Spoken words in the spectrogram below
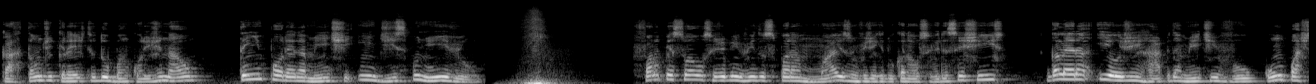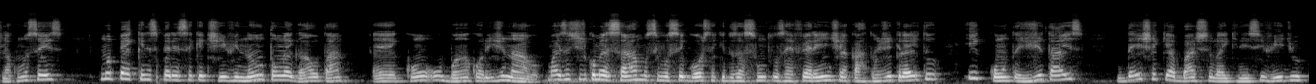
cartão de crédito do banco original temporariamente indisponível. Fala pessoal, sejam bem-vindos para mais um vídeo aqui do canal Silveira CX. Galera, e hoje rapidamente vou compartilhar com vocês uma pequena experiência que tive não tão legal, tá? É, com o banco original. Mas antes de começarmos, se você gosta aqui dos assuntos referentes a cartões de crédito e contas digitais, Deixe aqui abaixo seu like nesse vídeo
